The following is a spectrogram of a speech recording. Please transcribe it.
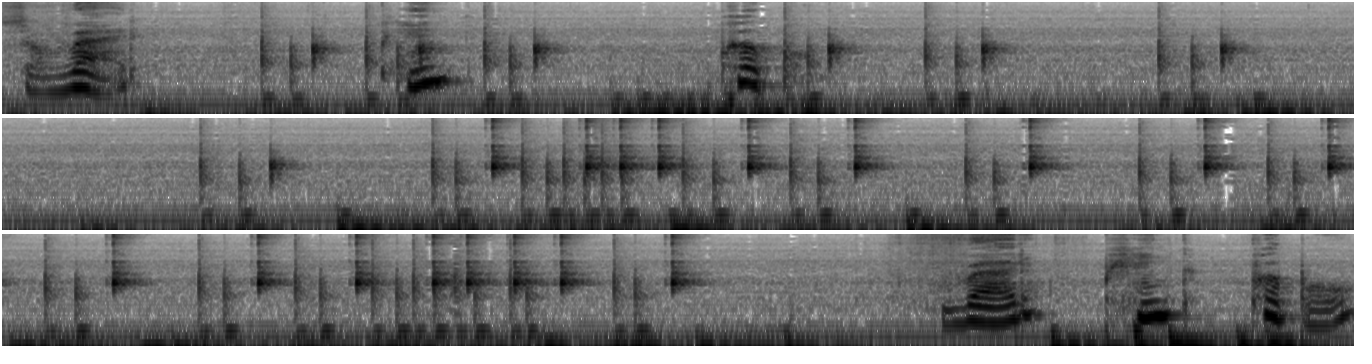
So red, pink, purple. Red, pink, purple.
